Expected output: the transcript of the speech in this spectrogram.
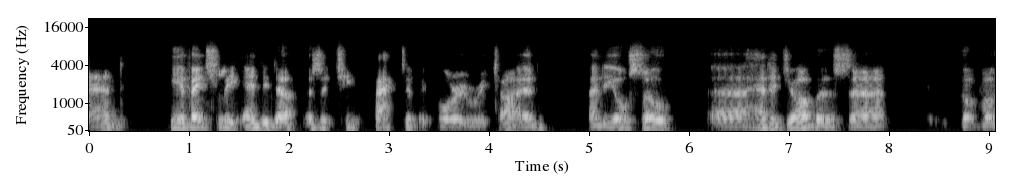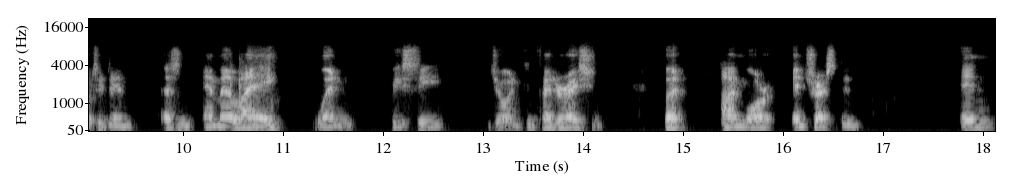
And he eventually ended up as a chief factor before he retired. And he also uh, had a job as uh, got voted in as an MLA when BC joined Confederation. But I'm more interested in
